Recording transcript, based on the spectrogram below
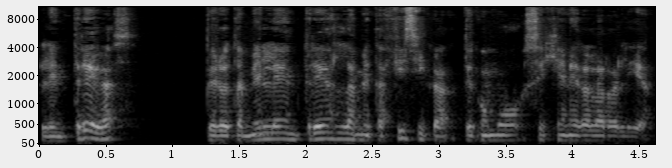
Le entregas, pero también le entregas la metafísica de cómo se genera la realidad.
